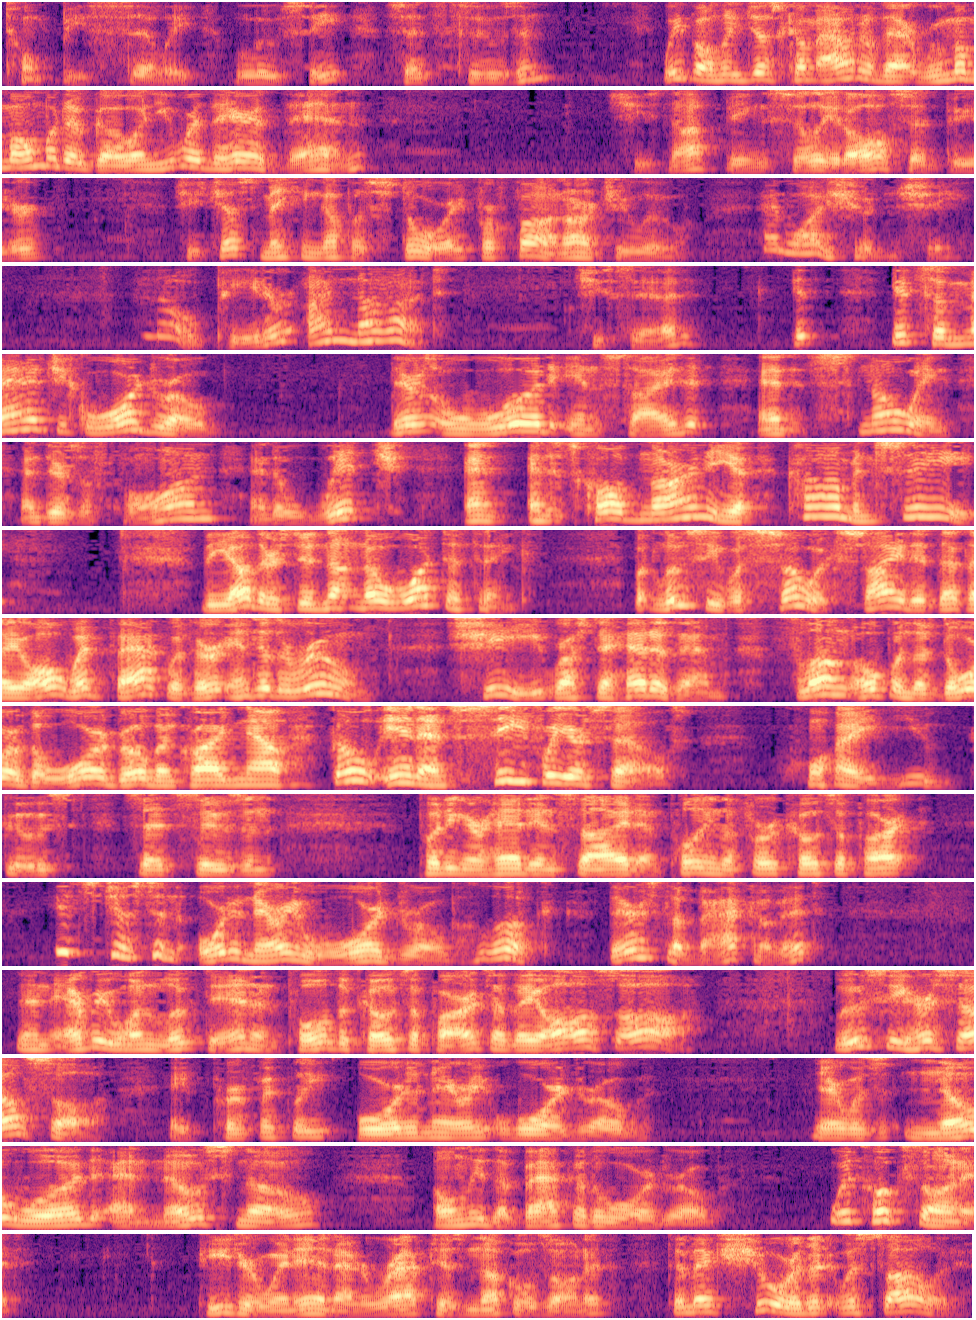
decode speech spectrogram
Don't be silly, Lucy, said Susan. We've only just come out of that room a moment ago, and you were there then. She's not being silly at all, said Peter. She's just making up a story for fun, aren't you, Lou? And why shouldn't she? No, Peter, I'm not, she said. It, it's a magic wardrobe. There's a wood inside it, and it's snowing, and there's a faun and a witch, and, and it's called Narnia. Come and see. The others did not know what to think, but Lucy was so excited that they all went back with her into the room. She rushed ahead of them, flung open the door of the wardrobe, and cried, Now go in and see for yourselves. Why, you goose, said Susan, putting her head inside and pulling the fur coats apart. It's just an ordinary wardrobe. Look, there's the back of it. Then everyone looked in and pulled the coats apart, and they all saw. Lucy herself saw a perfectly ordinary wardrobe. There was no wood and no snow, only the back of the wardrobe, with hooks on it. Peter went in and rapped his knuckles on it to make sure that it was solid.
